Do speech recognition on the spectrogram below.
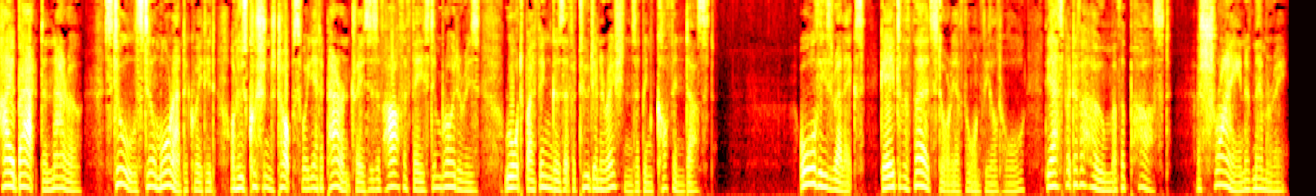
high-backed and narrow, stools still more antiquated, on whose cushioned tops were yet apparent traces of half-effaced embroideries, wrought by fingers that for two generations had been coffin dust. All these relics gave to the third story of Thornfield Hall the aspect of a home of the past, a shrine of memory.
